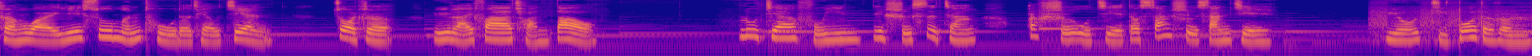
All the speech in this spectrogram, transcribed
成为耶稣门徒的条件。作者于来发传道。路加福音第十四章二十五节到三十三节，有几多的人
